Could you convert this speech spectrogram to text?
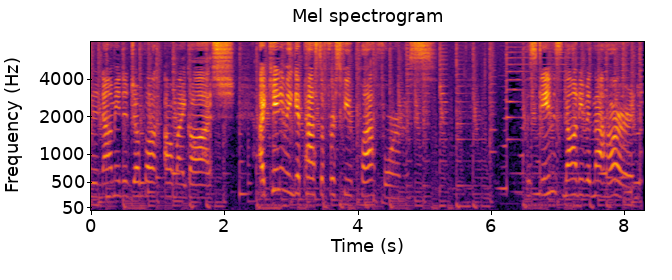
I did not mean to jump on- oh my gosh. I can't even get past the first few platforms. This game is not even that hard.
